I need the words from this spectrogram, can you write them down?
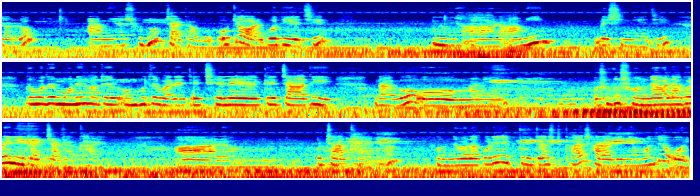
চলো। আমি আর শুনু চা খাব। ওকে অল্প দিয়েছি। আর আমি বেশি নিয়েছি। তোমাদের মনে হতে হতে পারে যে ছেলেকে চা দিই না গো, ও মানে ও শুধু সন্ধ্যাবেলা করে লিকার চাটা খায়। আর ও চা খায় না। সন্ধ্যাবেলা করে একটু জাস্ট খায়, সারাদিনের মধ্যে ওই,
